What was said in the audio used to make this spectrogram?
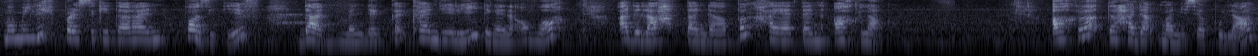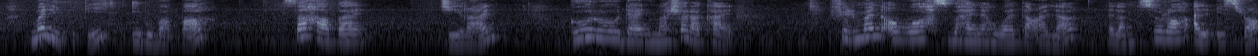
memilih persekitaran positif dan mendekatkan diri dengan Allah adalah tanda penghayatan akhlak. Akhlak terhadap manusia pula meliputi ibu bapa, sahabat, jiran, guru dan masyarakat. Firman Allah Subhanahu Wa Taala dalam surah Al-Isra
